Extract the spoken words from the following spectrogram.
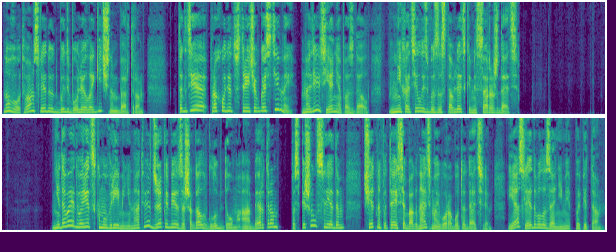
«Ну вот, вам следует быть более логичным, Бертрам. Так где проходит встреча в гостиной? Надеюсь, я не опоздал. Не хотелось бы заставлять комиссара ждать». Не давая дворецкому времени на ответ, Джекоби зашагал вглубь дома, а Бертрам Поспешил следом, тщетно пытаясь обогнать моего работодателя. Я следовала за ними по пятам.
